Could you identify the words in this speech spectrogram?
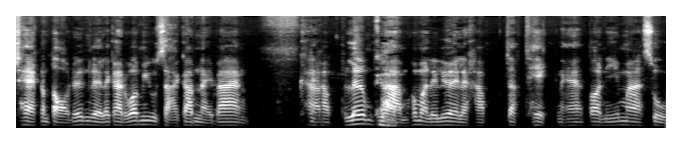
แชร์กันต่อเรื่องเลยแล้วกันว่ามีอุตสาหกรรมไหนบ้างนะครับ เริ่มลามเข้ามาเรื่อยๆแล้วครับ จาก tech นะฮะตอนนี้มาสู่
